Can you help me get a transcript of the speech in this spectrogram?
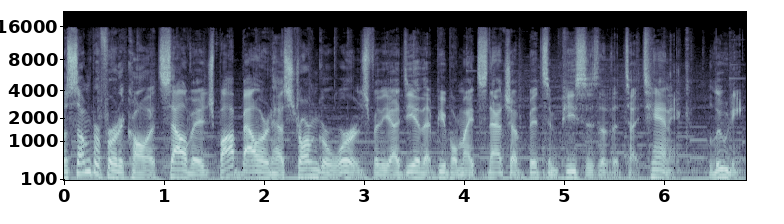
Though some prefer to call it salvage, Bob Ballard has stronger words for the idea that people might snatch up bits and pieces of the Titanic looting.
